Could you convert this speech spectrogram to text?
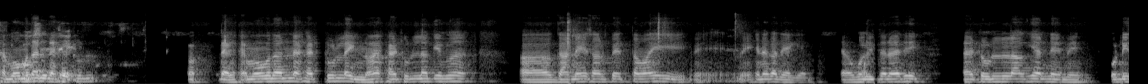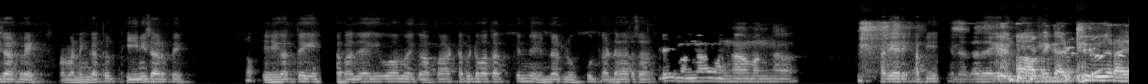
හැමෝම දන්න දැන් හැමෝම දන්න හැටුල්ල ඉන්නවා. හැටුල්ලගේම ගණය සල්පෙත් තමයි මෙහෙනක දෙයගෙන් යවගොල ඉතන ඇති හැටුල්ලා කියන්නේ මේ පොඩි සර්පේ සමනින් ගත්තු තීනි සර්පේ ඔව්. ඒකත්තේ අපදය කිවම එක පාට අපිට මතක් කන්නේ එන්න ලොකු දඩාර සර්. මංහා මංහා මංහා හරි හරි. අපි අපි කට්ටිය රය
